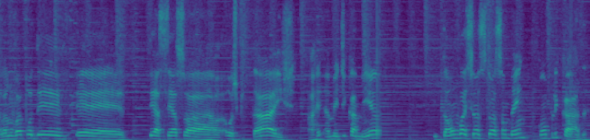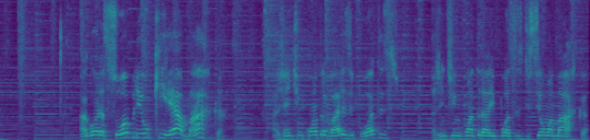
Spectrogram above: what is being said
ela não vai poder é, ter acesso a hospitais, a, a medicamentos. Então vai ser uma situação bem complicada. Agora, sobre o que é a marca, a gente encontra várias hipóteses. A gente encontra a hipótese de ser uma marca,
